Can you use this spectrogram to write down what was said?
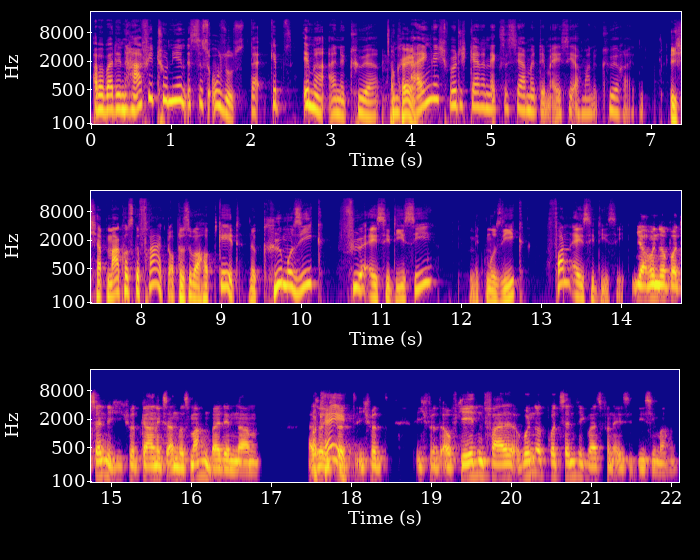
Aber bei den Hafi-Turnieren ist es Usus. Da gibt's immer eine Kür. Und Okay. eigentlich würde ich gerne nächstes Jahr mit dem AC auch mal eine Kür reiten. Ich habe Markus gefragt, ob das überhaupt geht. Eine Kürmusik für ACDC mit Musik von ACDC. Ja, hundertprozentig. Ich würde gar nichts anderes machen bei dem Namen. Also Okay. ich würde ich würd, ich würd auf jeden Fall hundertprozentig was von ACDC machen.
